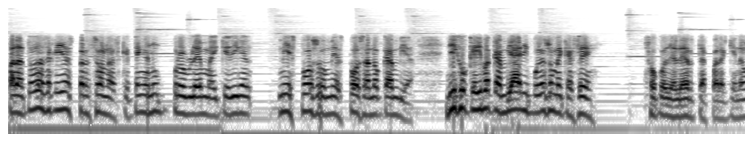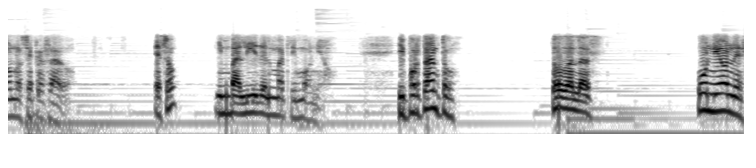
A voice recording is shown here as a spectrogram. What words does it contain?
para todas aquellas personas que tengan un problema y que digan mi esposo o mi esposa no cambia. Dijo que iba a cambiar y por eso me casé. Foco de alerta para quien aún no se ha casado. Eso invalida el matrimonio. Y por tanto, todas las uniones,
